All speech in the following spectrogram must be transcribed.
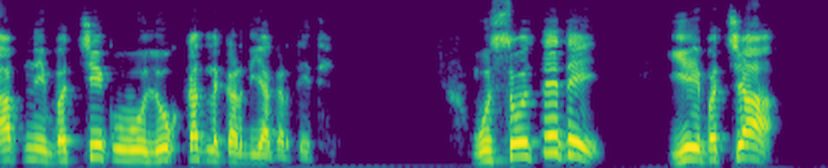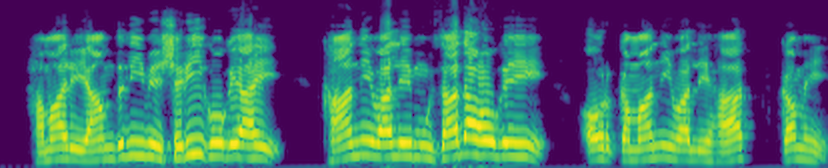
अपने बच्चे को वो लोग कत्ल कर दिया करते थे। वो सोचते थे, ये बच्चा हमारे आमदनी में शरीक हो गया है, खाने वाले मुँह ज़्यादा हो गए हैं और कमाने वाले हाथ कम हैं।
